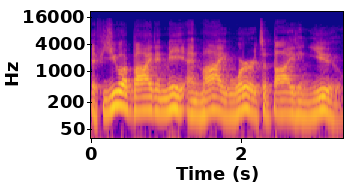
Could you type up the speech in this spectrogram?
If you abide in me and my words abide in you.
